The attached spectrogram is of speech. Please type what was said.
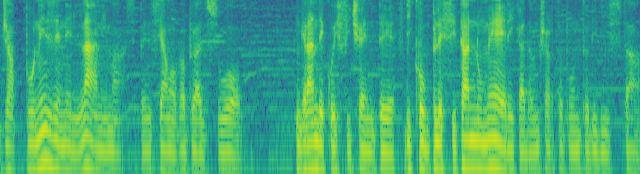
giapponese nell'anima, se pensiamo proprio al suo grande coefficiente di complessità numerica da un certo punto di vista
